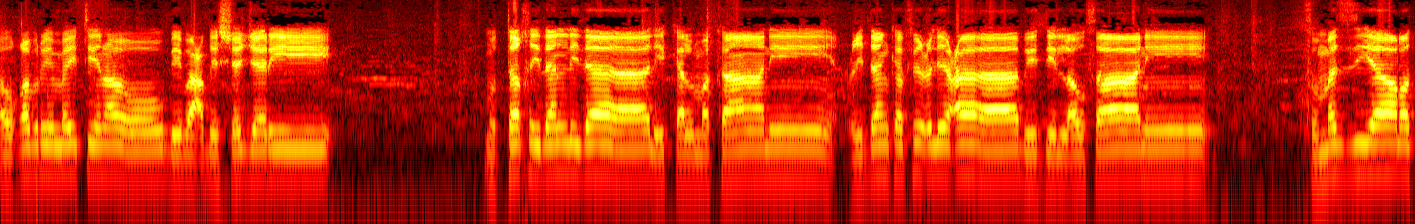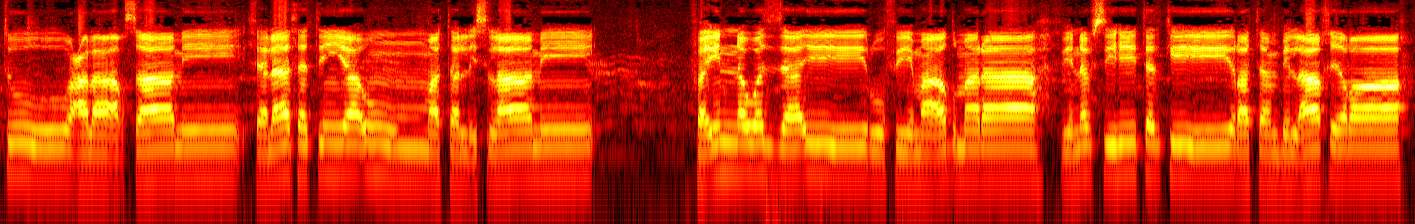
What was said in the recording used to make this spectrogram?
aw qabri meytin aw bibacdi shajari mutakidan lidalika almakaani cidan ka ficli caabidi alawthaani huma aziyaaratu calaa aqsaami halaahatin ya ummata alislaami faina wazaa'iru fima admarah fi nafsihi tadkiiratan biاlaakhirah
